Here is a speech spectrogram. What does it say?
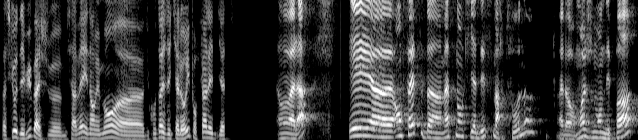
Parce qu'au début, bah, je me servais énormément euh, du comptage des calories pour faire les diètes. Voilà. Et euh, en fait, ben, maintenant qu'il y a des smartphones, alors moi je n'en ai pas,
